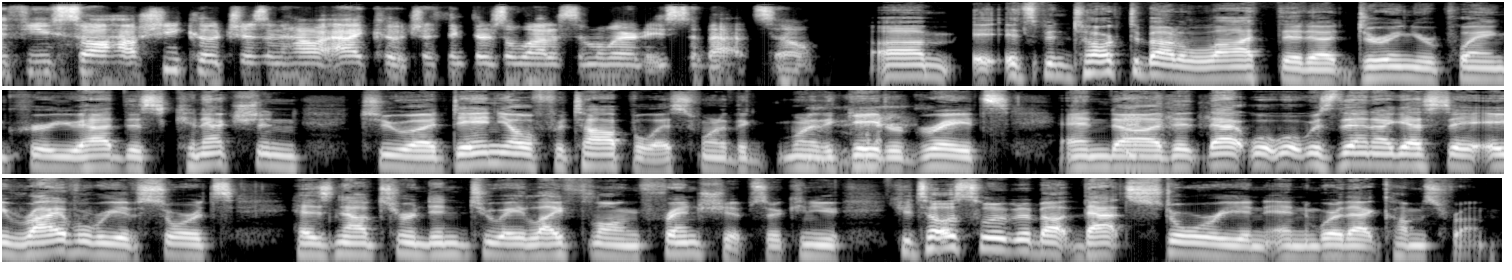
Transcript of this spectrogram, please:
if you saw how she coaches and how I coach, I think there's a lot of similarities to that. So. Um, it's been talked about a lot that uh, during your playing career you had this connection to uh, Danielle Fotopoulos, one of the one of the Gator greats, and uh, that that what was then I guess a, a, rivalry of sorts has now turned into a lifelong friendship. So can you can you tell us a little bit about that story and, and where that comes from?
